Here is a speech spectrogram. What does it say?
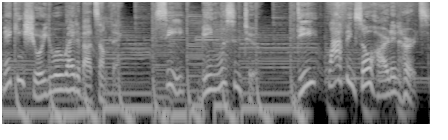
Making sure you were right about something. C. Being listened to. D. Laughing so hard it hurts.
